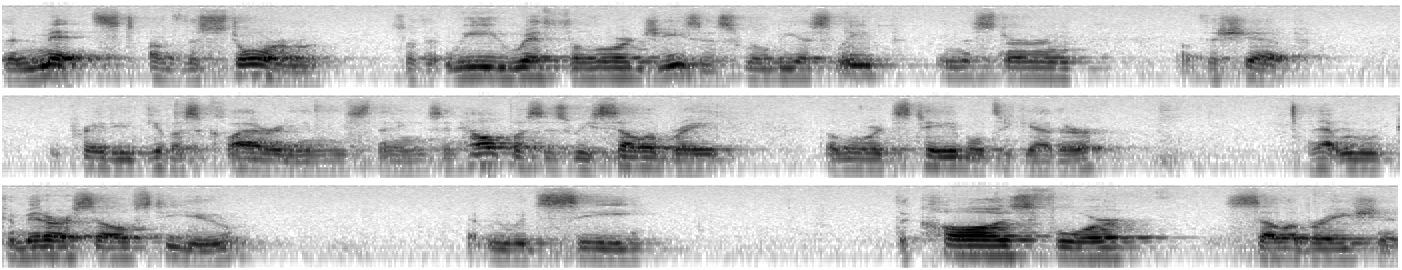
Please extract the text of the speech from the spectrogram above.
the midst of the storm so that we, with the Lord Jesus, will be asleep in the stern of the ship. We pray that you give us clarity in these things and help us as we celebrate the Lord's table together, that we would commit ourselves to you, that we would see the cause for celebration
